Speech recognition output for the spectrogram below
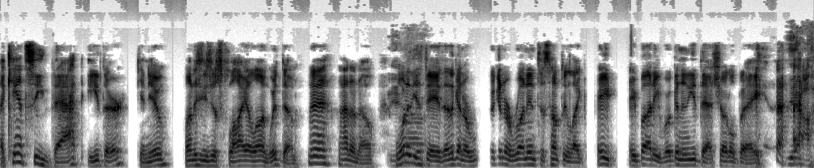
I can't see that either. Can you? Why does he just fly along with them? Eh, I don't know. One of these days they're gonna they're gonna run into something like, hey, hey, buddy, we're gonna need that shuttle bay. yeah.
